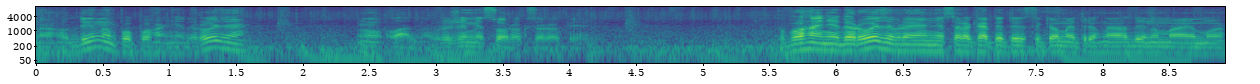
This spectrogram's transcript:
на годину по поганій дорозі. Ну, ладно, в режимі 40-45. По поганій дорозі в районі 40-50 км на годину маємо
